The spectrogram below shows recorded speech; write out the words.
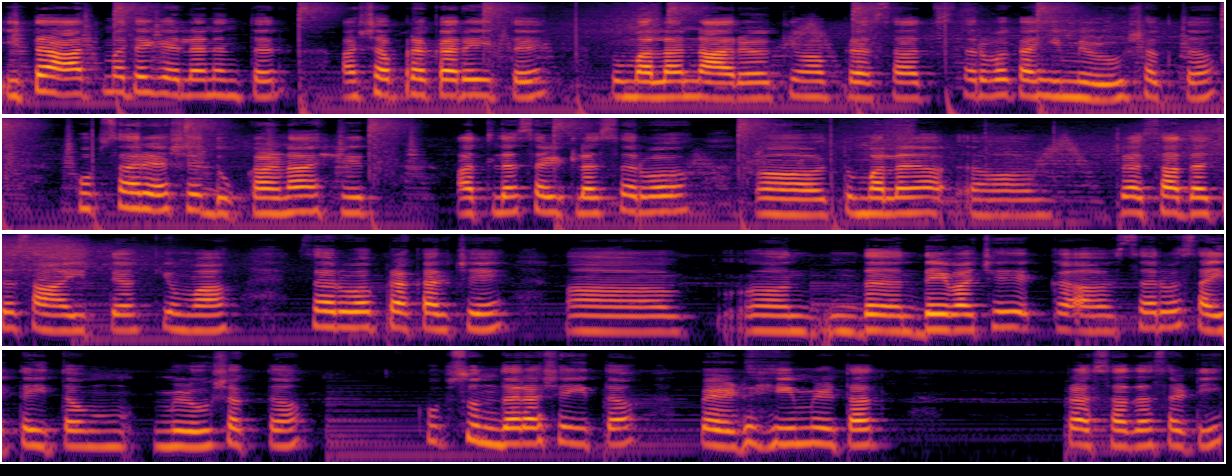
इथं आतमध्ये गेल्यानंतर अशा प्रकारे इथे तुम्हाला नारळ किंवा प्रसाद सर्व काही मिळू शकतं. खूप सारे असे दुकानं आहेत. आतल्या साईडला सर्व तुम्हाला प्रसादाचं साहित्य किंवा सर्व प्रकारचे द देवाचे सर्व साहित्य इथं मिळू शकतं. खूप सुंदर असे इथं पेढेही मिळतात प्रसादासाठी.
